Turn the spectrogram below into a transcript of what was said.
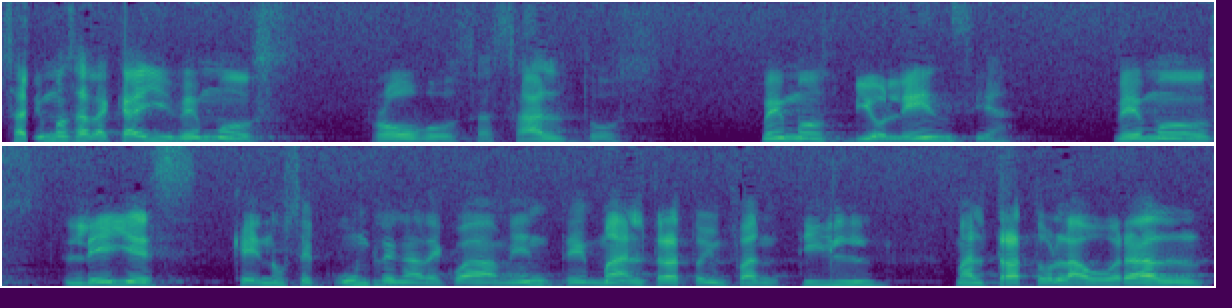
Salimos a la calle y vemos robos, asaltos, vemos violencia, vemos leyes que no se cumplen adecuadamente, maltrato infantil, maltrato laboral.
